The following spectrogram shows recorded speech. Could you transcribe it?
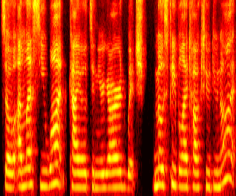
So unless you want coyotes in your yard, which most people I talk to do not,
